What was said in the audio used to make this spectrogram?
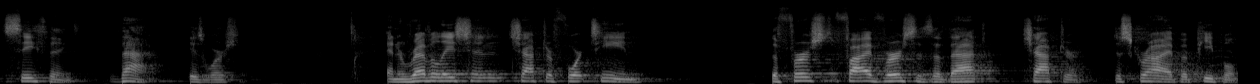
see things. That is worship. And in Revelation chapter 14, the first five verses of that chapter describe a people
